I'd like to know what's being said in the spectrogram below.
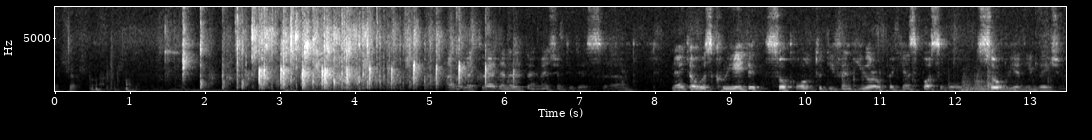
Yeah, Sure. I would like to add another dimension to this. Um, NATO was created so-called to defend Europe against possible Soviet invasion.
